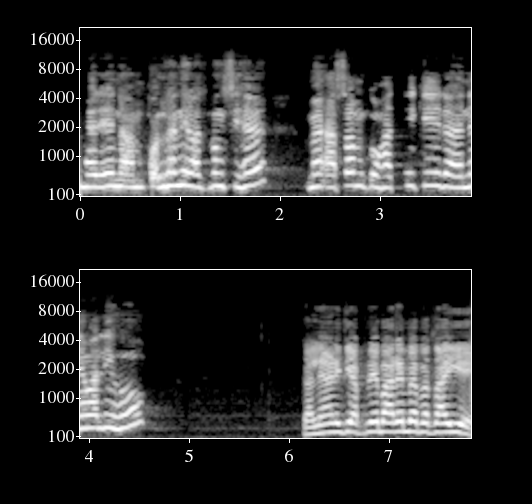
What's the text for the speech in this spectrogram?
मेरे नाम कल्याणी राजवंशी है। मैं असम गुवाहाटी की रहने वाली हूँ। कल्याणी जी अपने बारे में बताइए।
